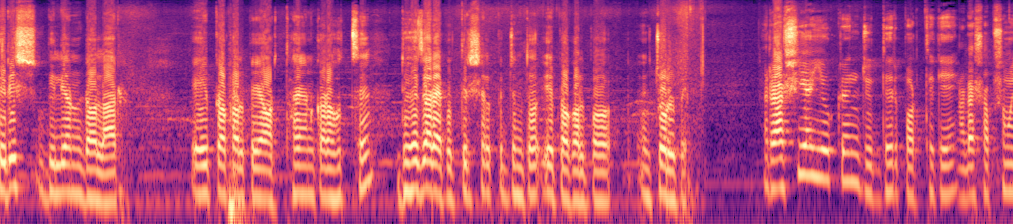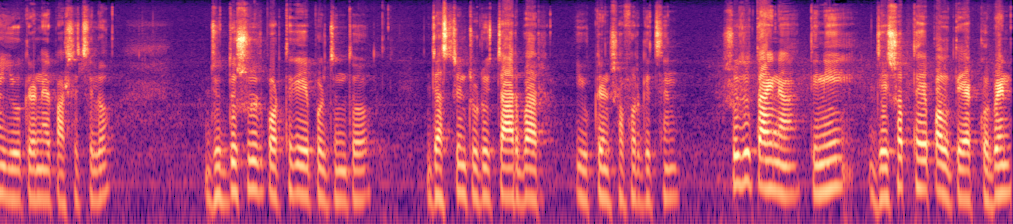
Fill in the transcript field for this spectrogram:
তিরিশ বিলিয়ন ডলার এই প্রকল্পে অর্থায়ন করা হচ্ছে। দু হাজার একত্রিশ সাল পর্যন্ত এই প্রকল্প চলবে। রাশিয়া ইউক্রেন যুদ্ধের পর থেকে কানাডা সবসময় ইউক্রেনের পাশে ছিল। যুদ্ধ শুরুর পর থেকে এ পর্যন্ত জাস্টিন টুডু চারবার ইউক্রেন সফর গেছেন। শুধু তাই না, তিনি যে সপ্তাহে পদত্যাগ করবেন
